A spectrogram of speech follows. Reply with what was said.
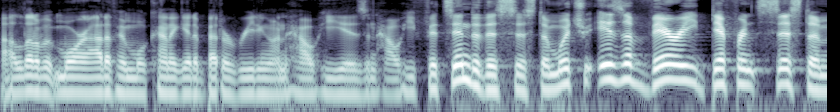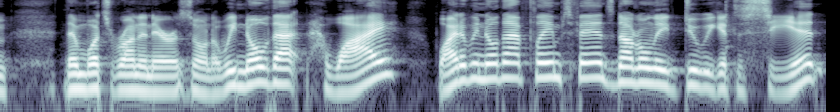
a little bit more out of him, we'll kind of get a better reading on how he is and how he fits into this system, which is a very different system than what's run in Arizona. We know that. Why? Why do we know that, Flames fans? Not only do we get to see it,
